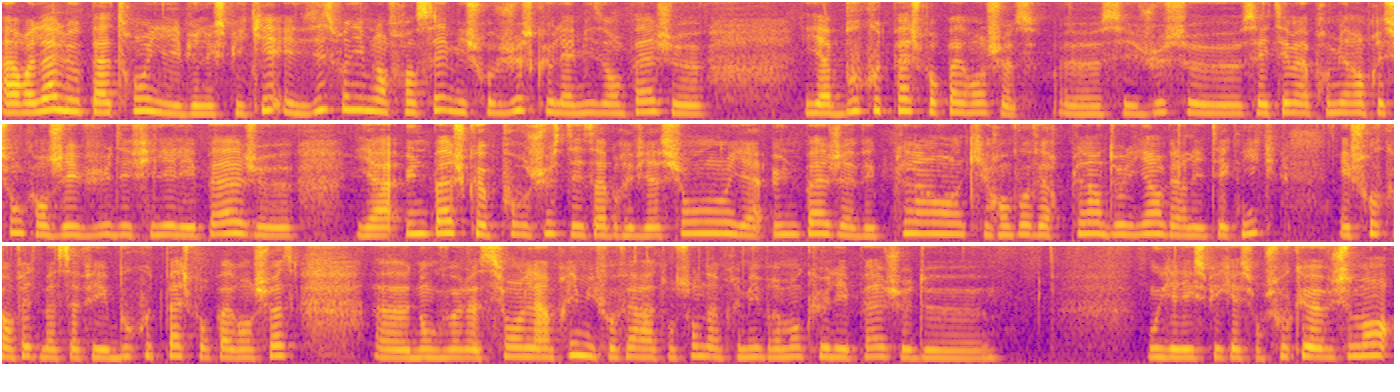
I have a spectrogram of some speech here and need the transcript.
Alors là le patron il est bien expliqué, il est disponible en français mais je trouve juste que la mise en page il y a beaucoup de pages pour pas grand chose. Euh, c'est juste, euh, ça a été ma première impression quand j'ai vu défiler les pages. Euh, il y a une page que pour juste des abréviations, il y a une page avec plein, qui renvoie vers plein de liens vers les techniques. Et je trouve qu'en fait bah, ça fait beaucoup de pages pour pas grand chose. donc voilà, si on l'imprime, il faut faire attention d'imprimer vraiment que les pages de où il y a l'explication. Je trouve que justement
